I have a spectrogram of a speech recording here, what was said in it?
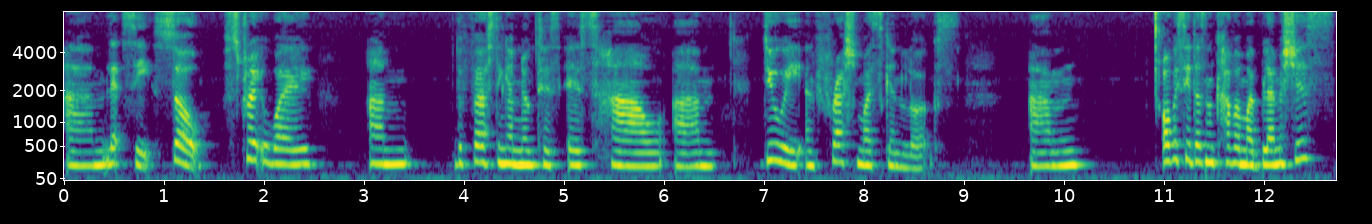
Um, let's see, so straight away, um, the first thing I notice is how um, dewy and fresh my skin looks. Um, obviously it doesn't cover my blemishes,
